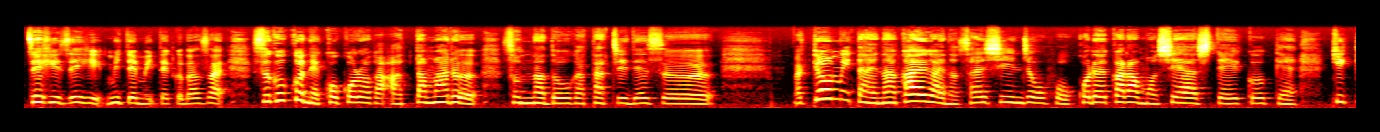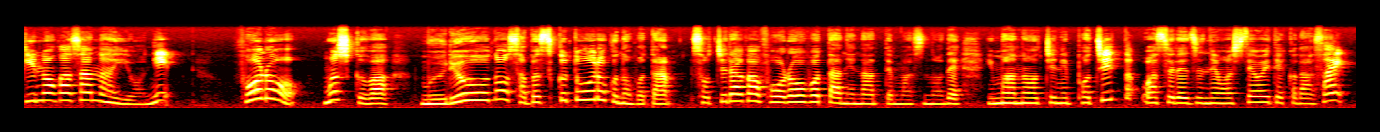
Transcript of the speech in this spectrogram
ぜひぜひ見てみてください。すごくね心が温まるそんな動画たちです。まあ、今日みたいな海外の最新情報これからもシェアしていくけん聞き逃さないようにフォローもしくは無料のサブスク登録のボタンそちらがフォローボタンになってますので今のうちにポチッと忘れずに押しておいてください。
